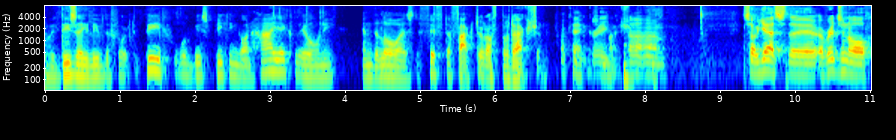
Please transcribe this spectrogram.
And with this, I leave the floor to Pete, who will be speaking on Hayek, Leoni, and the law as the fifth factor of production. Okay, great. So so yes, the original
